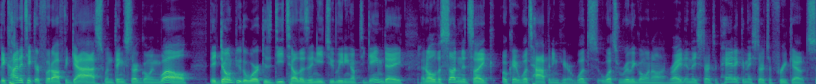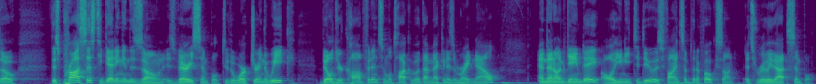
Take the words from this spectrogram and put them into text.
they kind of take their foot off the gas when things start going well. They don't do the work as detailed as they need to leading up to game day, and all of a sudden it's like, okay, what's happening here? What's what's really going on, right? And they start to panic and they start to freak out. So this process to getting in the zone is very simple. Do the work during the week, build your confidence, and we'll talk about that mechanism right now. And then on game day, all you need to do is find something to focus on. It's really that simple.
